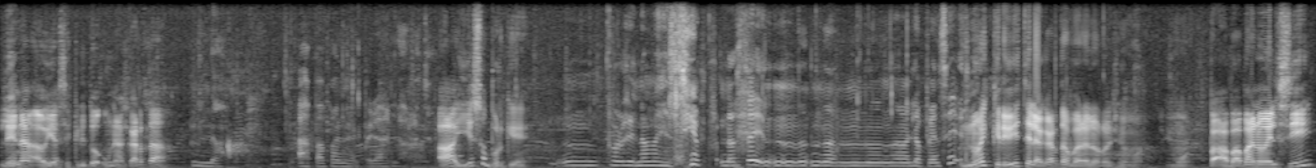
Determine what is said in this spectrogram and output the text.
Lena, ¿habías escrito una carta? No. A Papá Noel, pero Reyes. Ah, ¿y eso por qué? Mm, Porque no me dio tiempo. No sé, no, no, lo pensé. ¿No escribiste la carta para los Reyes Magos? ¿A Papá Noel sí?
